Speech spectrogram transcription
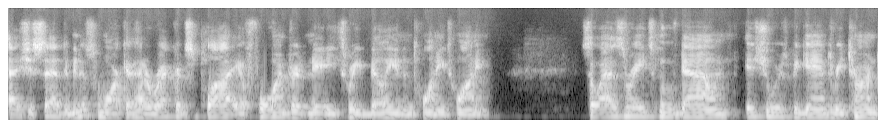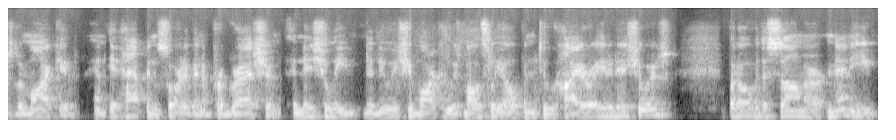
as you said, the municipal market had a record supply of 483 billion in 2020. So as rates moved down, issuers began to return to the market, and it happened sort of in a progression. Initially, the new issue market was mostly open to higher rated issuers, but over the summer, many,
